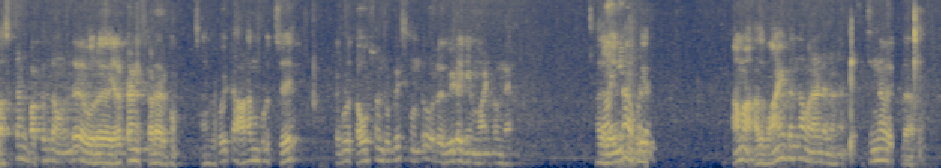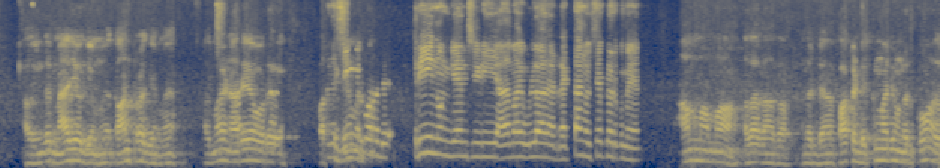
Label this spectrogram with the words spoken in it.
பஸ் ஸ்டாண்ட் பக்கத்துல வந்து ஒரு எலக்ட்ரானிக்ஸ் கடை இருக்கும். அங்க போயிட்டு அடம் பிடிச்சி எவ்வளோ தௌசண்ட் ருபீஸ்க்கு வந்து ஒரு வீடியோ கேம் வாங்கிட்டு வந்தேன். அதுல என்ன அப்படி ஆமா அது வாங்கிட்டு வந்து தான் விளையாண்டேன் நான். சின்ன வயசுல. அது வந்து மேரியோ கேமு கான்ட்ரா கேமு அது மாதிரி நிறைய ஒரு பத்து கேம் சிடி இருக்கும் போடுறது three in one game CD அது மாதிரி உள்ள அந்த ரெக்டாங்கிள் ஷேப்ல இருக்குமே. ஆமா ஆமா அதான் அதான். அந்த டெ- பார்க்க டெக் மாதிரி ஒண்ணு இருக்கும். அதை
